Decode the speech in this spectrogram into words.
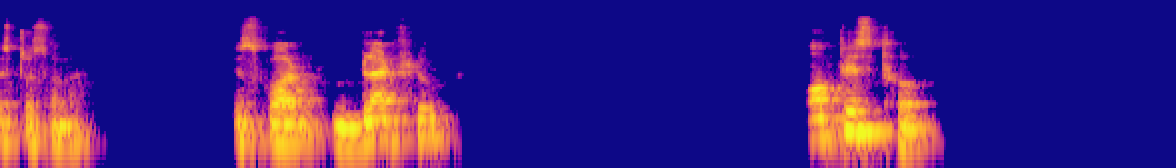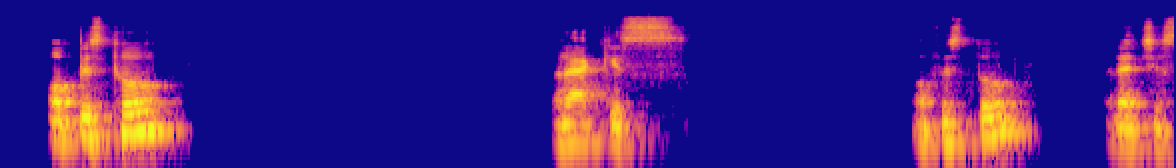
Cystosoma is called blood fluke. Opistho. Opistho orchis Opisthorchis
